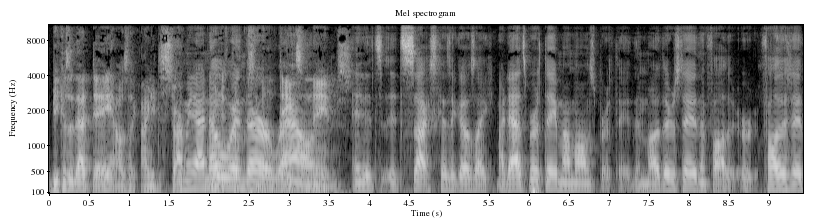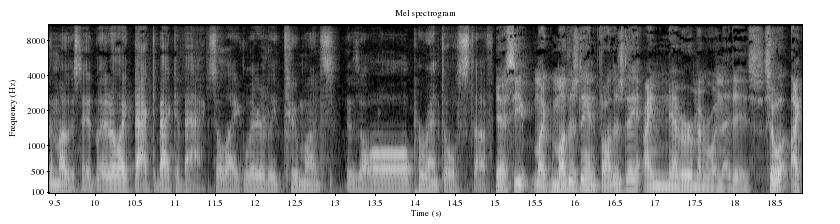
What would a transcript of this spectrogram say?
because of that day. I was like, I need to start. I mean, I know really when they're focusing on dates and around, names. and it's it sucks because it goes like my dad's birthday, my mom's birthday, then Mother's Day, then Father or Father's Day, then Mother's Day. They're like back to back to back. So like literally two months is all parental stuff. Yeah, see, like Mother's Day and Father's Day, I never remember when that is. So, like,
